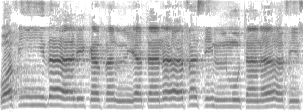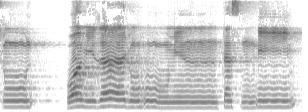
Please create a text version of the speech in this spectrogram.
وفي ذلك فليتنافس المتنافسون ومزاجه من تسنيم.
